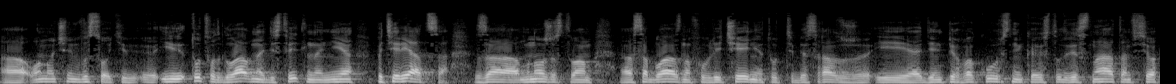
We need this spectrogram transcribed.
он очень высокий. И тут вот главное действительно не потеряться за множеством соблазнов, увлечений. Тут тебе сразу же и день первокурсника, и студвесна, там все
